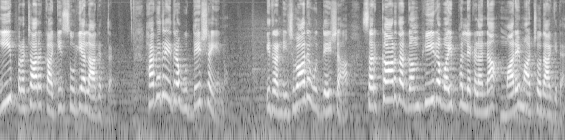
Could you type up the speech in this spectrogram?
ಈ ಪ್ರಚಾರಕ್ಕಾಗಿ ಸುರಿಯಲಾಗುತ್ತೆ. ಹಾಗಾದ್ರೆ ಇದರ ಉದ್ದೇಶ ಏನು? ಇದರ ನಿಜವಾದ ಉದ್ದೇಶ ಸರ್ಕಾರದ ಗಂಭೀರ ವೈಫಲ್ಯಗಳನ್ನು ಮರೆಮಾಚೋದಾಗಿದೆ.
